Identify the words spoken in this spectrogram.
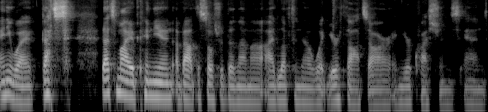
anyway, that's that's my opinion about the social dilemma. I'd love to know what your thoughts are and your questions. And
